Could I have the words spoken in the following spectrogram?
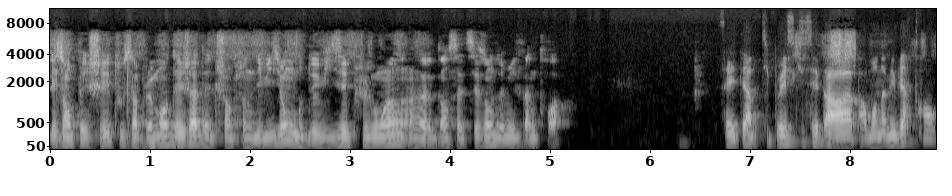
les empêcher tout simplement déjà d'être champion de division ou de viser plus loin euh, dans cette saison 2023 Ça a été un petit peu esquissé par, mon ami Bertrand.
